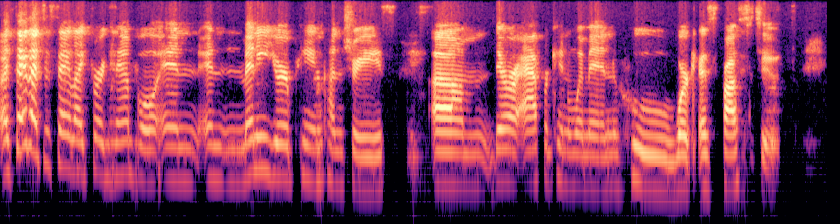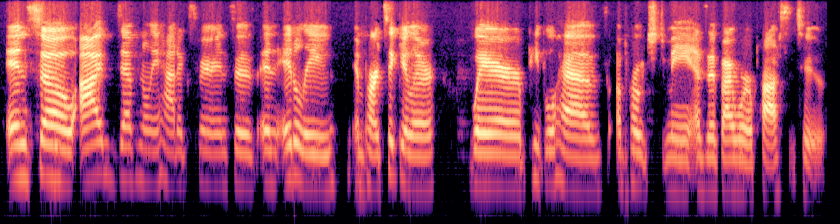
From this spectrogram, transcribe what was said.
I say that to say, like, for example, in in many European countries, um, there are African women who work as prostitutes, and so I've definitely had experiences in Italy, in particular, where people have approached me as if I were a prostitute.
